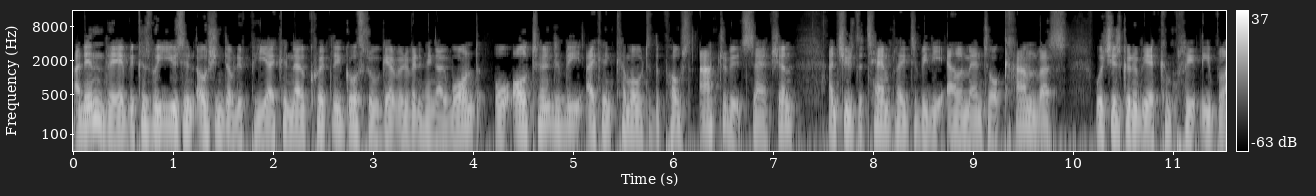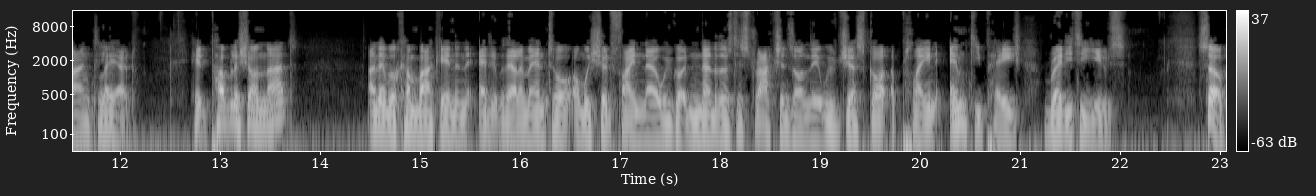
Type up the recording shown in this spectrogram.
and in there, because we're using Ocean WP, I can now quickly go through and get rid of anything I want, or alternatively, I can come over to the post attributes section and choose the template to be the Elementor canvas, which is going to be a completely blank layout. Hit publish on that, and then we'll come back in and edit with Elementor, and we should find now we've got none of those distractions on there. We've just got a plain empty page ready to use. So,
